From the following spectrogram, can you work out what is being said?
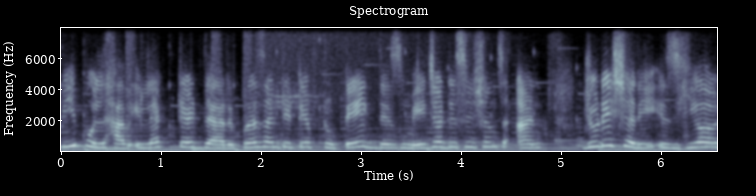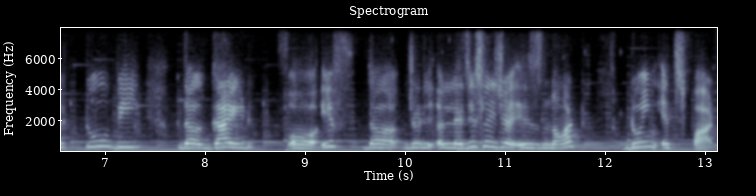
people have elected their representative to take these major decisions and judiciary is here to be the guide for if the legislature is not doing its part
